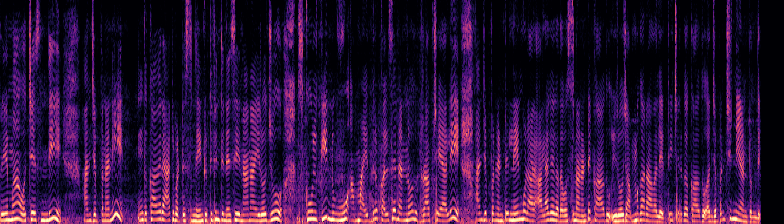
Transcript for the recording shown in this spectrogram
ప్రేమ వచ్చేసింది అని చెప్పనని ఇంకా కావేరి ఆట పట్టిస్తుంది. ఇంకా టిఫిన్ తినేసి నాన్న ఈరోజు స్కూల్కి నువ్వు అమ్మ ఇద్దరు కలిసే నన్ను డ్రాప్ చేయాలి అని చెప్పనంటే నేను కూడా అలాగే కదా వస్తున్నానంటే కాదు ఈరోజు అమ్మగా రావాలి టీచర్గా కాదు అని చెప్పని చిన్ని అంటుంది.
